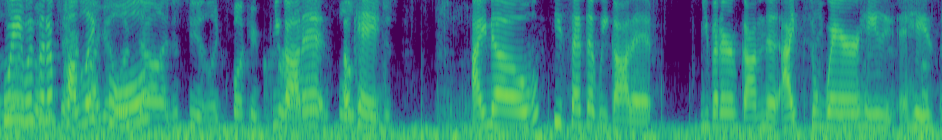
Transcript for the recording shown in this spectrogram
Wait, was it a public pool? I just see it like fucking. You got it? Okay. I know. He said that we got it. You better have gotten it. I swear, Haley, Hayes.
